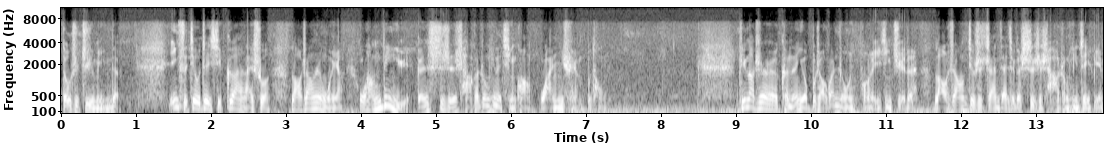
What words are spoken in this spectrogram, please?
都是具名的。因此，就这起个案来说，老张认为啊，王定宇跟事实查核中心的情况完全不同。听到这儿，可能有不少观众朋友已经觉得老张就是站在这个事实查核中心这边。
